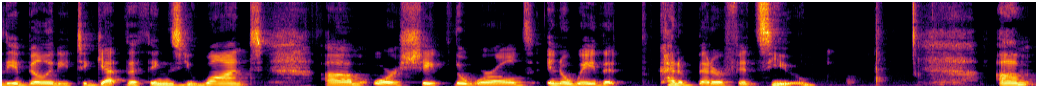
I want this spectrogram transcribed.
The ability to get the things you want um, or shape the world in a way that kind of better fits you. Um,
